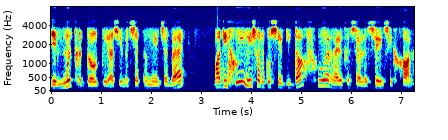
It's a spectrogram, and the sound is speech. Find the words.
jy moet geduld hê as jy met sulke mense werk. Maar die goeie nuus wat ek wil sê, die dag voor hy vir sy lisensie gaan,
